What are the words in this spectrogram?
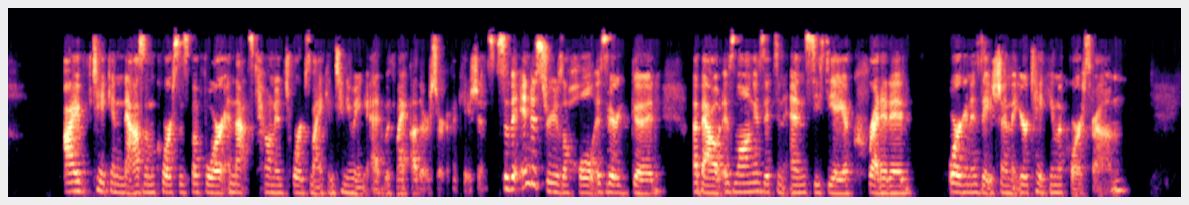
i've taken nasm courses before and that's counted towards my continuing ed with my other certifications. So the industry as a whole is very good about as long as it's an ncca accredited organization that you're taking the course from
